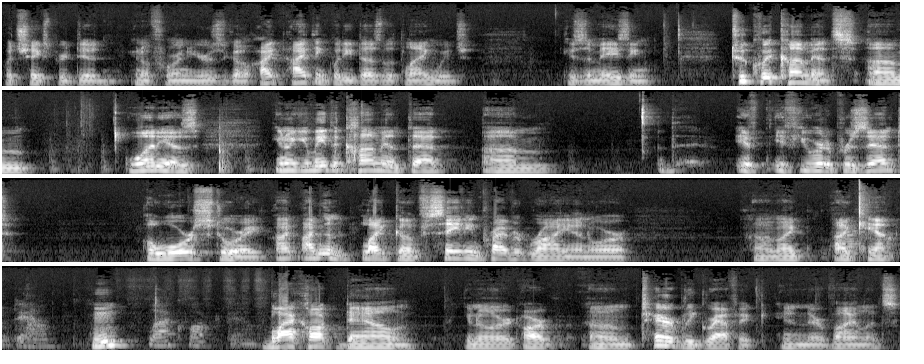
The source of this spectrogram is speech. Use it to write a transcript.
what Shakespeare did, you know, 400 years ago. I, I think what he does with language is amazing. Two quick comments. Um, one is, you know, you made the comment that um, th- if if you were to present a war story, I, I'm going to like uh, Saving Private Ryan or um, I I Black can't Hawk Down. Hmm? Black Hawk Down. Black Hawk Down, you know, are, are um, terribly graphic in their violence.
